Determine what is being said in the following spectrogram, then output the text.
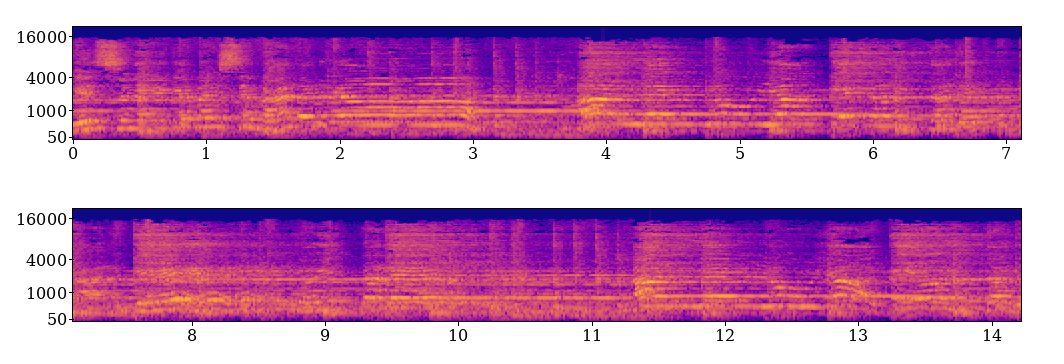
예수에게 말씀 할렐루야 할렐루야 깨어있다네 나는 깨어있다네 할렐루야 깨어있다네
